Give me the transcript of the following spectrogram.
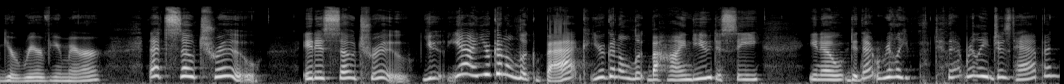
your rear view mirror. That's so true. It is so true. You yeah, you're going to look back. You're going to look behind you to see, You know, did that really did that really just happen?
